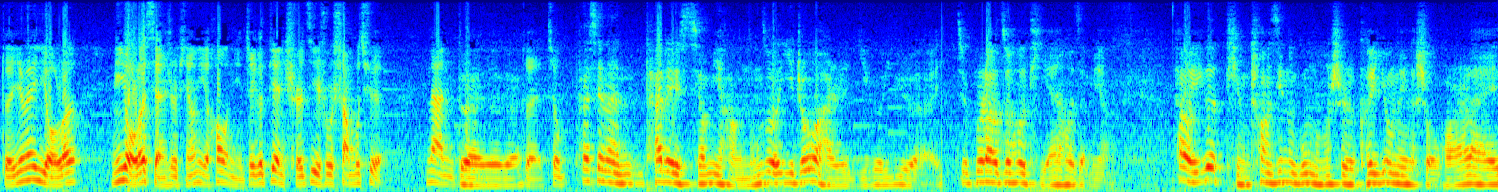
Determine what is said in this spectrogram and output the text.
对，因为有了你有了显示屏以后，你这个电池技术上不去，那你对对对，对就它现在它这小米好像能做一周还是一个月，就不知道最后体验会怎么样。它有一个挺创新的功能，是可以用那个手环来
